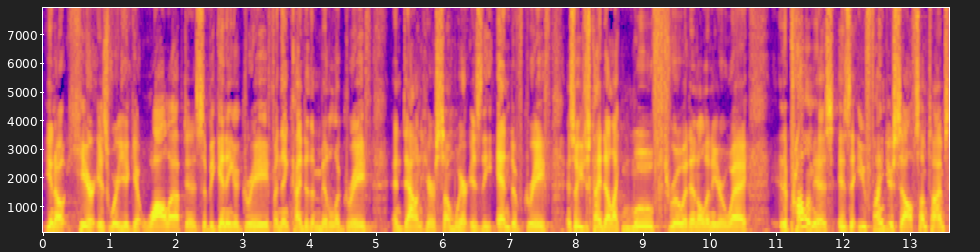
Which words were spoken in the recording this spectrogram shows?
you know, here is where you get walloped, and it's the beginning of grief, and then kind of the middle of grief, and down here somewhere is the end of grief. And so you just kind of like move through it in a linear way. The problem is, is that you find yourself sometimes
